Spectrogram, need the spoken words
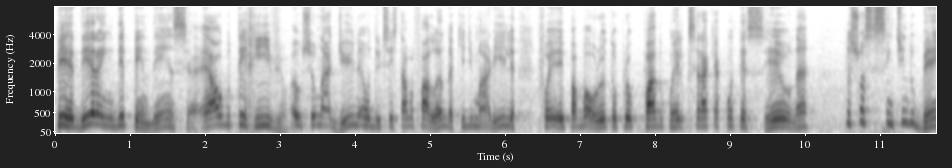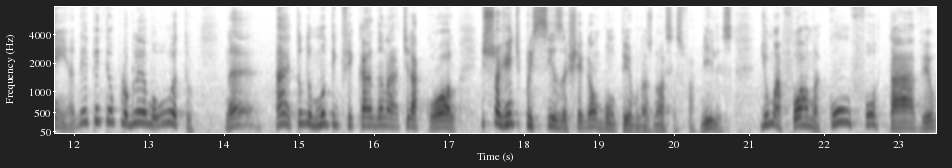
perder a independência é algo terrível. É o seu Nadir, né, Rodrigo? Você estava falando aqui de Marília, foi aí para Bauru, eu estou preocupado com ele. O que será que aconteceu, né? Pessoa se sentindo bem, de repente tem um problema ou outro, né? Ah, todo mundo tem que ficar andando a tiracolo. Isso a gente precisa chegar a um bom termo nas nossas famílias de uma forma confortável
